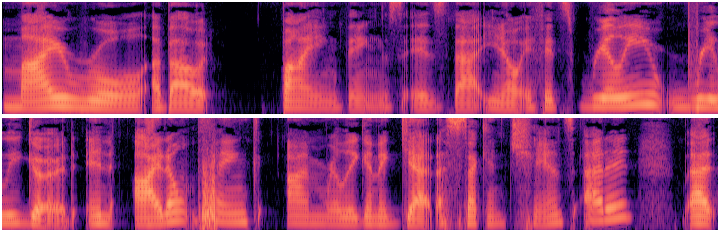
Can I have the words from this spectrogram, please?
my rule about buying things is that, you know, if it's really, really good, and I don't think I'm really going to get a second chance at it, at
